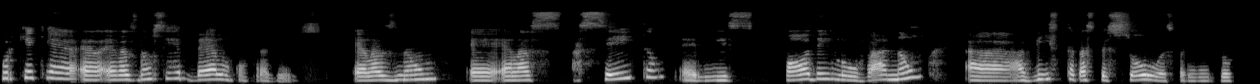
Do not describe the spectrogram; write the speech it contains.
Por que, que é, é, elas não se rebelam contra Deus? Elas não, é, elas aceitam, eles podem louvar, não à vista das pessoas, por exemplo,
